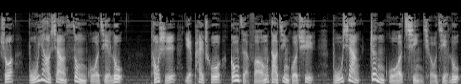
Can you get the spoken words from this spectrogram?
说不要向宋国借路，同时也派出公子冯到晋国去，不向郑国请求借路。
